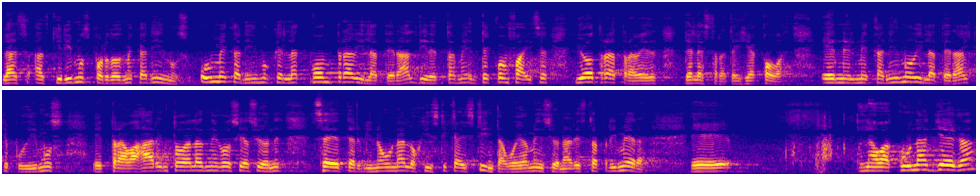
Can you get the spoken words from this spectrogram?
las adquirimos por dos mecanismos. Un mecanismo que es la compra bilateral directamente con Pfizer y otra a través de la estrategia COVAX. En el mecanismo bilateral que pudimos eh, trabajar en todas las negociaciones, se determinó una logística distinta. Voy a mencionar esta primera. Eh, la vacuna llega,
